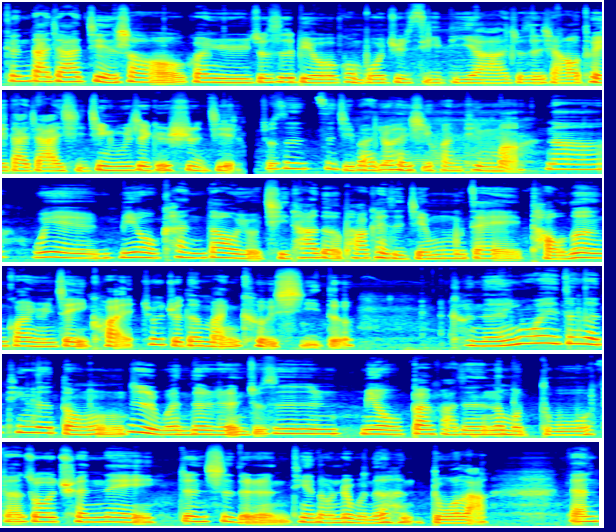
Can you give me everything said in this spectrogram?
跟大家介绍关于就是比如广播剧 CD 啊，就是想要推大家一起进入这个世界，就是自己本来就很喜欢听嘛。那我也没有看到有其他的 Podcast 节目在讨论关于这一块，就觉得蛮可惜的。可能因为真的听得懂日文的人，就是没有办法真的那么多。虽然说圈内认识的人听得懂日文的很多啦，但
